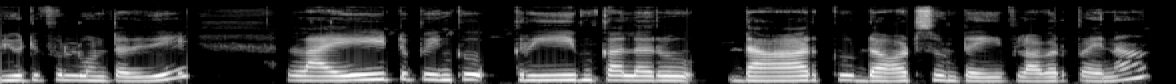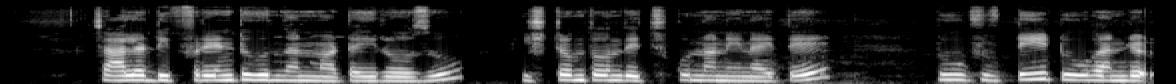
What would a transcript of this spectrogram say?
బ్యూటిఫుల్గా ఉంటుంది light pink cream colour dark dots ఉంటాయి ఈ ఫ్లవర్ పైన. చాలా డిఫరెంట్గా ఉందన్నమాట ఈరోజు ఇష్టంతో తెచ్చుకున్నా నేనైతే. Two fifty two hundred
